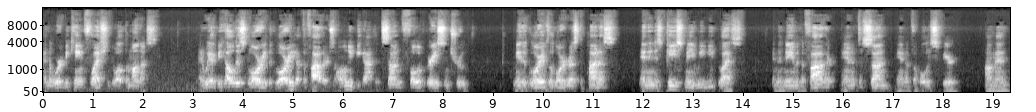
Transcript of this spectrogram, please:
And the Word became flesh and dwelt among us. And we have beheld his glory, the glory of the Father's only begotten Son, full of grace and truth. May the glory of the Lord rest upon us, and in his peace may we be blessed. In the name of the Father, and of the Son, and of the Holy Spirit. Amen.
